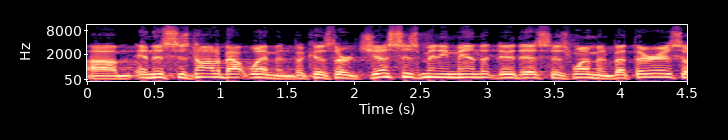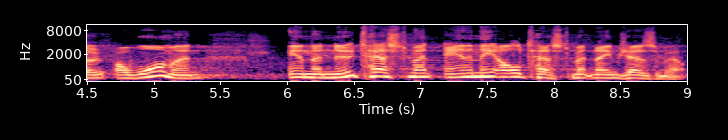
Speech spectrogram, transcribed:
Um, and this is not about women because there are just as many men that do this as women, but there is a, a woman in the New Testament and in the Old Testament named Jezebel.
